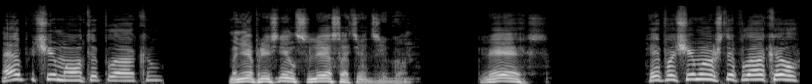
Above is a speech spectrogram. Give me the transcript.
«А почему ты плакал?» «Мне приснился лес, отец Зигон». «Лес? И почему ж ты плакал?»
